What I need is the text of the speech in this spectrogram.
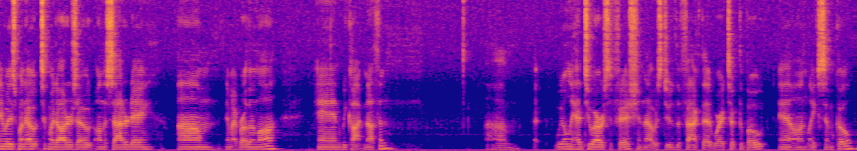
anyways, went out, took my daughters out on the Saturday, um, and my brother in law, and we caught nothing. Um, we only had two hours to fish, and that was due to the fact that where I took the boat on Lake Simcoe,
